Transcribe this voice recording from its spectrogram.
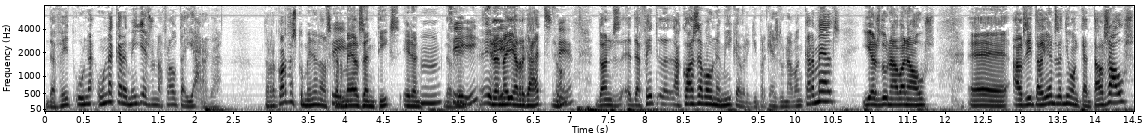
De fet, una, una caramella és una flauta llarga. Te recordes com eren els Sí. caramels antics? Eren, Mm, de sí, fet, eren sí. allargats, no? Sí. Doncs, eh, de fet, la, la cosa va una mica per aquí, perquè es donaven caramels i es donaven ous. Eh, els italians en diuen cantar els ous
